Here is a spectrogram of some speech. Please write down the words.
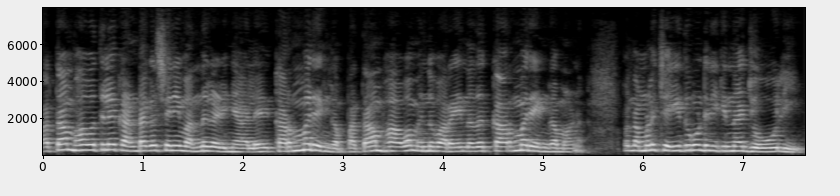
പത്താം ഭാവത്തിലെ കണ്ടകശനി വന്നു കഴിഞ്ഞാൽ കർമ്മരംഗം പത്താം ഭാവം എന്ന് പറയുന്നത് കർമ്മരംഗമാണ്. അപ്പം നമ്മൾ ചെയ്തുകൊണ്ടിരിക്കുന്ന ജോലി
